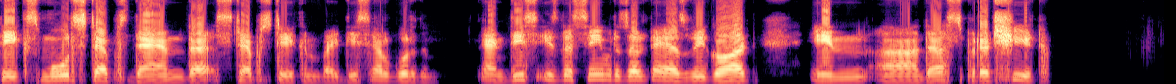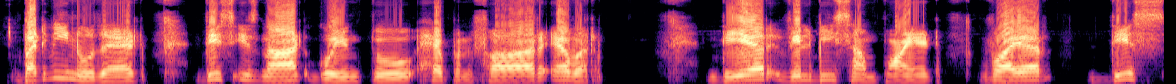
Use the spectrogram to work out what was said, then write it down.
takes more steps than the steps taken by this algorithm. And this is the same result as we got in uh, the spreadsheet. But we know that this is not going to happen forever. There will be some point where this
